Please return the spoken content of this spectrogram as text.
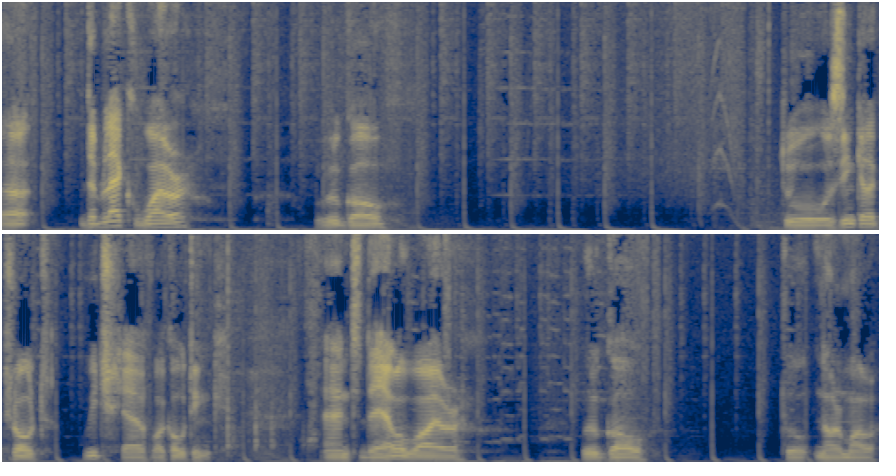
Uh, the black wire will go to zinc electrode which have a coating and the yellow wire will go to normal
